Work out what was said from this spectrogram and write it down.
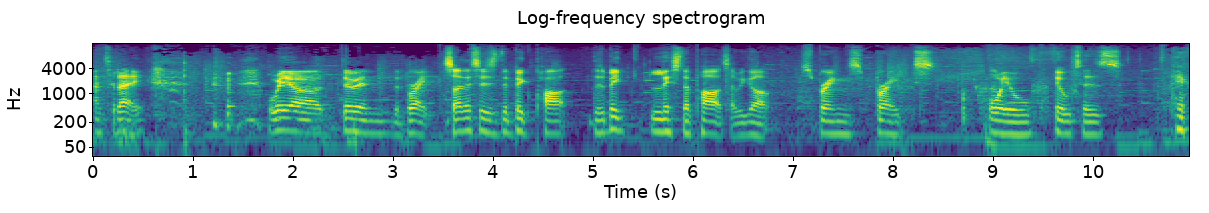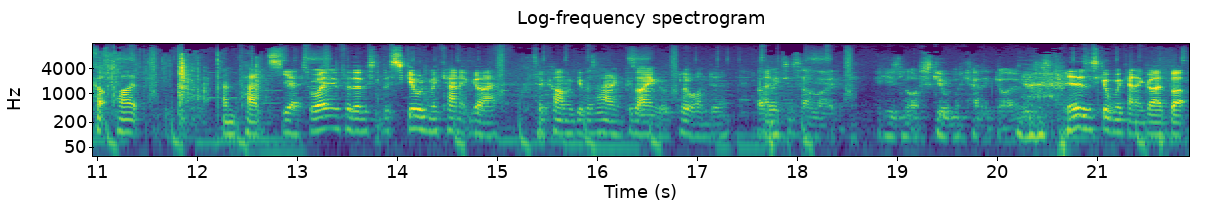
And today, we are doing the brake. So this is the big part, there's a big list of parts that we got. Springs, brakes, oil, filters, pickup pipe, and pads. Yeah, so we're waiting for the, the skilled mechanic guy to come and give us a hand because I ain't got a clue what I'm doing. That And- makes it sound like he's not a skilled mechanic guy. He is a skilled mechanic guy, but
